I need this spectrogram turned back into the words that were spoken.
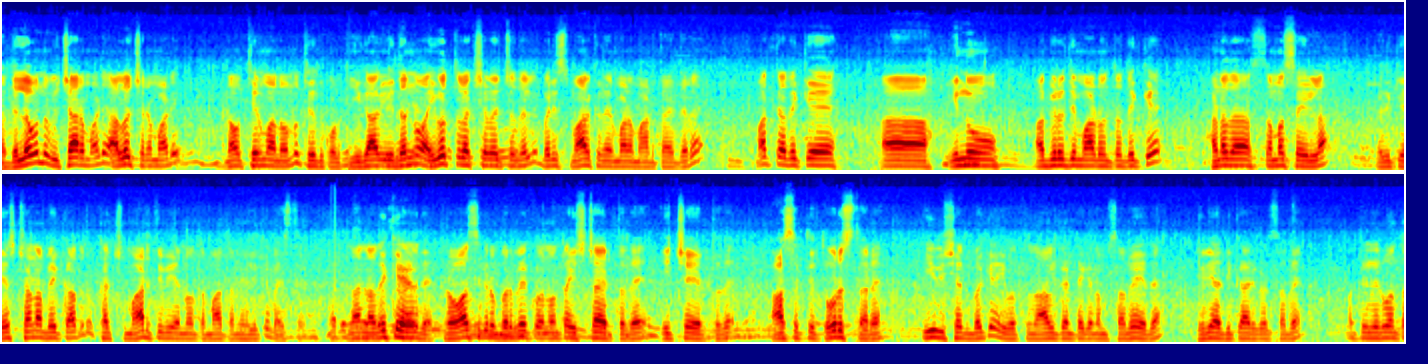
ಅದೆಲ್ಲವನ್ನು ವಿಚಾರ ಮಾಡಿ, ಆಲೋಚನೆ ಮಾಡಿ ನಾವು ತೀರ್ಮಾನವನ್ನು ತೆಗೆದುಕೊಳ್ತೀವಿ. ಈಗಾಗಲೇ ಇದನ್ನು ಐವತ್ತು ಲಕ್ಷ ವೆಚ್ಚದಲ್ಲಿ ಬರೀ ಸ್ಮಾರಕ ನಿರ್ಮಾಣ ಮಾಡ್ತಾ ಇದ್ದೇವೆ. ಮತ್ತು ಅದಕ್ಕೆ ಇನ್ನೂ ಅಭಿವೃದ್ಧಿ ಮಾಡುವಂಥದ್ದಕ್ಕೆ ಹಣದ ಸಮಸ್ಯೆ ಇಲ್ಲ. ಅದಕ್ಕೆ ಎಷ್ಟು ಹಣ ಬೇಕಾದರೂ ಖರ್ಚು ಮಾಡ್ತೀವಿ ಅನ್ನೋಂಥ ಮಾತನ್ನು ಹೇಳಲಿಕ್ಕೆ ಬಯಸ್ತೇನೆ. ನಾನು ಅದಕ್ಕೆ ಹೇಳಿದೆ, ಪ್ರವಾಸಿಗರು ಬರಬೇಕು ಅನ್ನೋಂಥ ಇಷ್ಟ ಇರ್ತದೆ, ಇಚ್ಛೆ ಇರ್ತದೆ, ಆಸಕ್ತಿ ತೋರಿಸ್ತಾರೆ. ಈ ವಿಷಯದ ಬಗ್ಗೆ ಇವತ್ತು ನಾಲ್ಕು ಗಂಟೆಗೆ ನಮ್ಮ ಸಭೆ ಇದೆ, ಹಿರಿಯ ಅಧಿಕಾರಿಗಳ ಸಭೆ, ಮತ್ತು ಇಲ್ಲಿರುವಂಥ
